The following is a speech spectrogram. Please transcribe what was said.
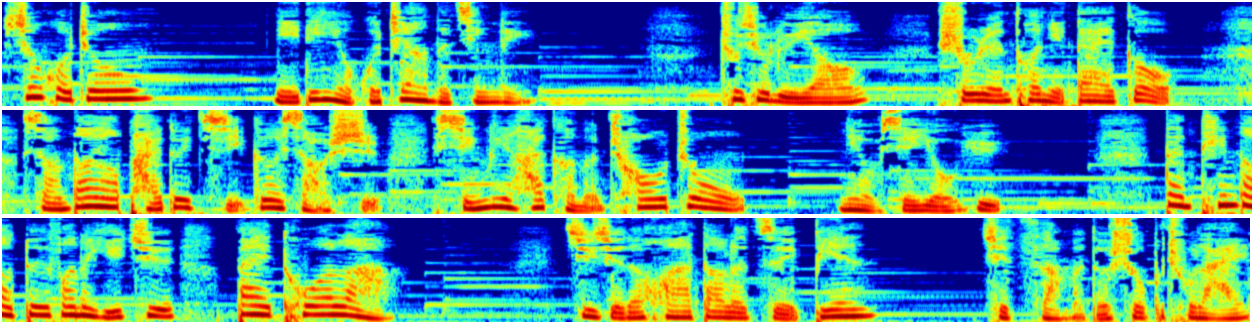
生活中，你一定有过这样的经历：出去旅游，熟人托你代购，想到要排队几个小时，行李还可能超重，你有些犹豫。但听到对方的一句“拜托了”，拒绝的话到了嘴边，却怎么都说不出来。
